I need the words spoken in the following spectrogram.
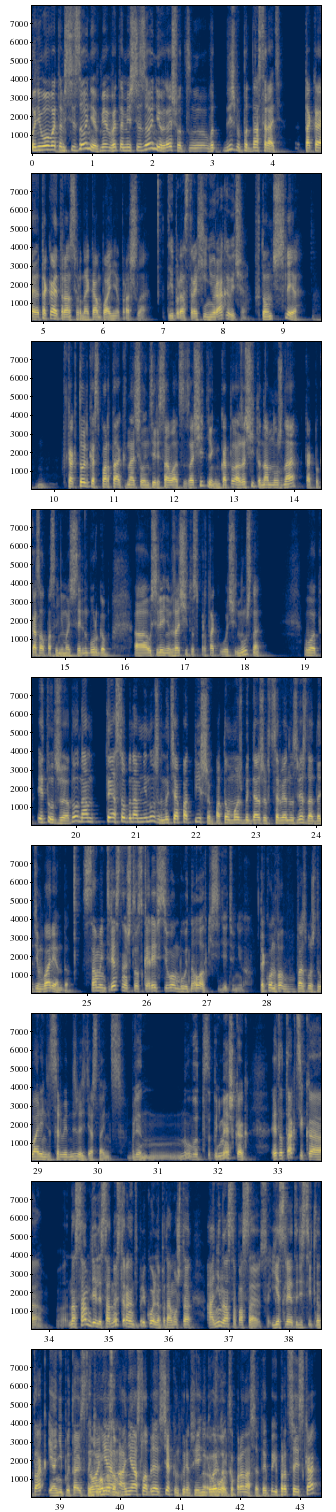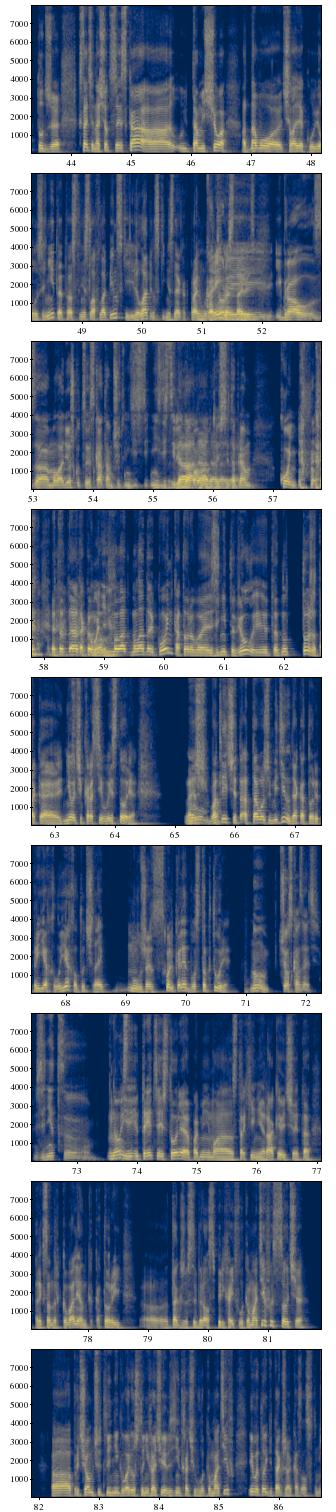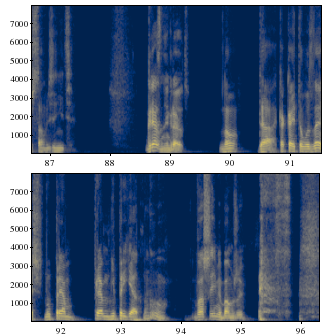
У него в этом сезоне, в этом межсезонье, знаешь, вот, вот лишь бы поднасрать. Такая, такая трансферная кампания прошла. Ты про Астрахиню Раковича? В том числе. Как только Спартак начал интересоваться защитником, а защита нам нужна, как показал последний матч с Оренбургом, а, усиление в защиту Спартаку очень нужно, вот. И тут же, ну, нам, ты особо нам не нужен, мы тебя подпишем, потом, может быть, даже в Цервяную звезду отдадим в аренду. Самое интересное, что, скорее всего, он будет на лавке сидеть у них. Так он, возможно, в аренде Цервяной звезды останется. Блин, ну вот, понимаешь, как эта тактика, на самом деле, с одной стороны, это прикольно, потому что они нас опасаются. Если это действительно так, и они пытаются таким Но они, образом... они ослабляют всех конкурентов. Я не говорю вот. только про нас. Это и про ЦСКА. Тут же, кстати, насчет ЦСКА, а, там еще одного человека увел «Зенит». Это Станислав Лапинский или Лапинский, не знаю, как правильно ударение Который ставить. играл за молодежку ЦСКА там чуть ли не с 10 лет, да, да по-моему? Да, да, То есть да, это да. прям конь. Это, да, такой молодой конь, которого «Зенит» увел, и это, ну, тоже такая не очень красивая история. Знаешь, ну, в отличие от того же Медина, да, который приехал, уехал, тут человек, ну, уже сколько лет был в структуре. Ну, что сказать, «Зенит»... Э, ну, и третья история, помимо Страхини Раковича, это Александр Коваленко, который э, также собирался переходить в «Локомотив» из Сочи, причем чуть ли не говорил, что не хочу я в «Зенит», хочу в «Локомотив», и в итоге также оказался в том же самом «Зените». Грязно играют. Ну, да, какая-то, вот знаешь, ну, прям, прям неприятно. Ну, ваше имя бомжи.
